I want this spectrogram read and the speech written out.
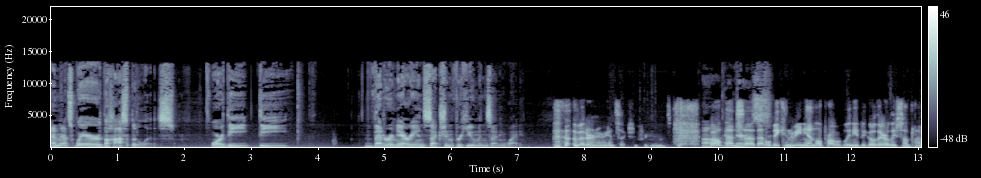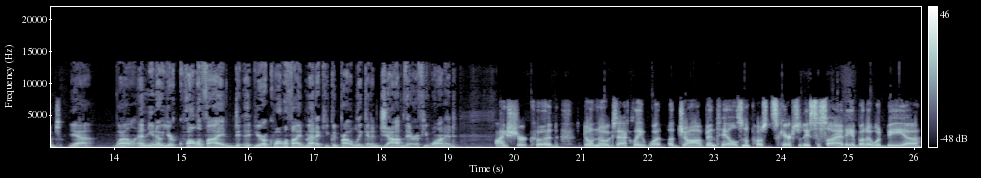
And that's where the hospital is, or the the veterinarian section for humans, anyway. veterinarian section for humans. Uh, well, that's uh, that'll be convenient. I'll probably need to go there at least sometimes. Yeah, well, and you know, you're qualified. You're a qualified medic. You could probably get a job there if you wanted. I sure could. Don't know exactly what a job entails in a post-scarcity society, but it would be, uh,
